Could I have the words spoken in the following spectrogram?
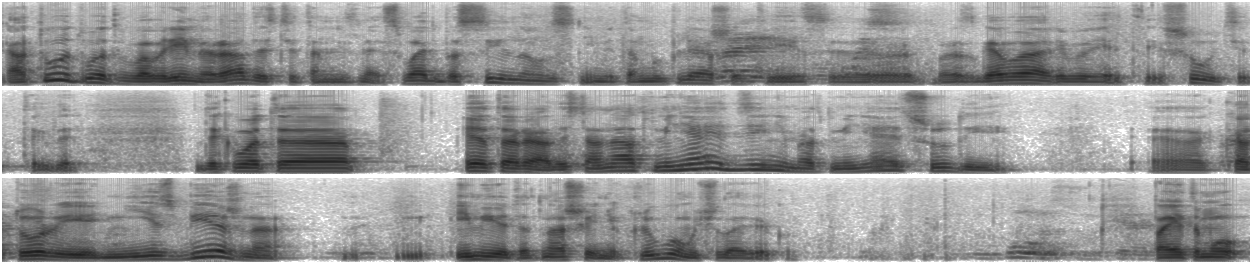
А тут вот во время радости, там, не знаю, свадьба сына, он с ними там и пляшет, и разговаривает, и шутит, и так далее. Так вот, эта радость, она отменяет диним, отменяет суды, э, которые неизбежно имеют отношение к любому человеку. Поэтому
